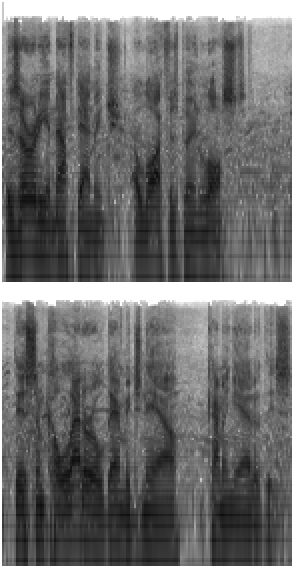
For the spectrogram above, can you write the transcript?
There's already enough damage. A life has been lost. There's some collateral damage now coming out of this.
